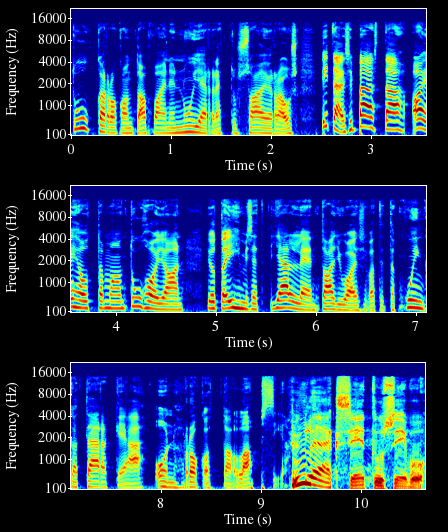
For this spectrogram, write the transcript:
tuhkarokon tapainen nujerrettu sairaus pitäisi päästää aiheuttamaan tuhojaan, jotta ihmiset jälleen tajuaisivat, että kuinka tärkeää on rokottaa lapsia. Yläks etusivu.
